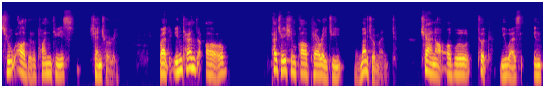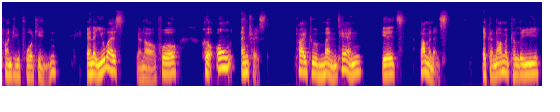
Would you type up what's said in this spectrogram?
throughout the 20th century. But in terms of purchasing power parity management, China overtook US in 2014. And the US, you know, for her own interest, tried to maintain its dominance economically,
